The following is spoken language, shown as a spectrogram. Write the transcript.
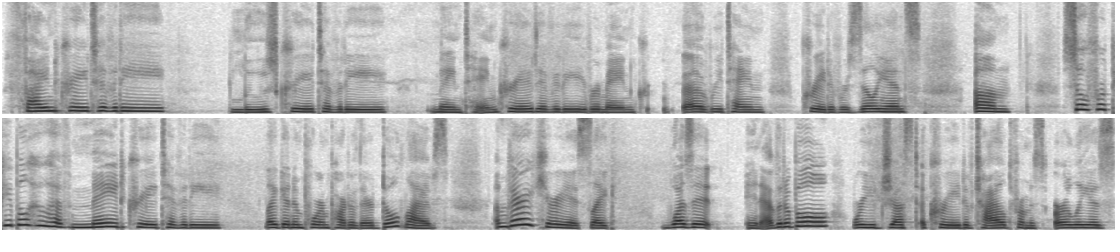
find creativity, lose creativity, maintain creativity, remain uh, retain creative resilience. Um, so for people who have made creativity like an important part of their adult lives, I'm very curious. Like, was it inevitable? Were you just a creative child from as early as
